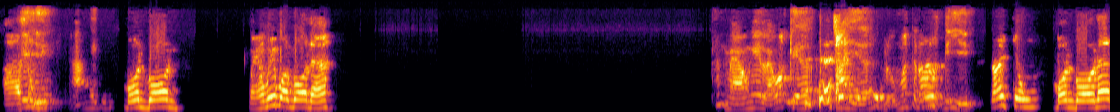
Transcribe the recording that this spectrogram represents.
à, cái gì? Ai Bon Bon. Mày không biết Bon Bon hả thằng nào nghe lạ quá kìa ai vậy? Đủ mất cái đó là cái gì? Nói chung Bon Bon đó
